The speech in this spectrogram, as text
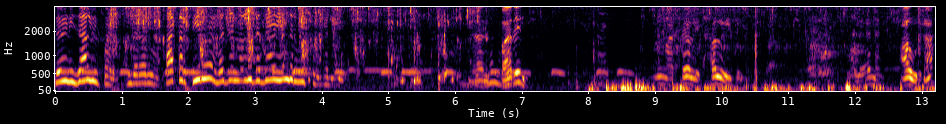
ગળણી જાલવી પડે. અંદર ઓલું ખાતર ફીરું હોય ને વજનના લીધે ગળણી અંદર વસ્તુ કરી એમાં થેલી ઠલવી દઉં. એટલે હે ને આવું ત્યાં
